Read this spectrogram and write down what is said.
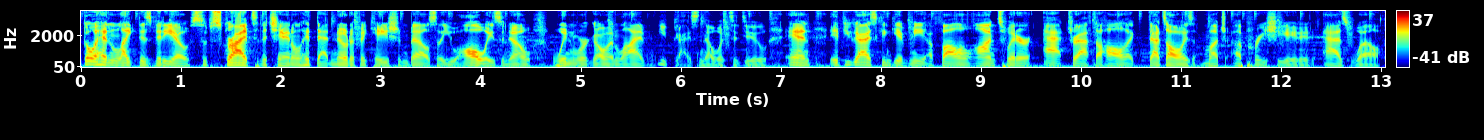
go ahead and like this video, subscribe to the channel, hit that notification bell so that you always know when we're going live. You guys know what to do. And if you guys can give me a follow on Twitter at Draftaholic, that's always much appreciated as well.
